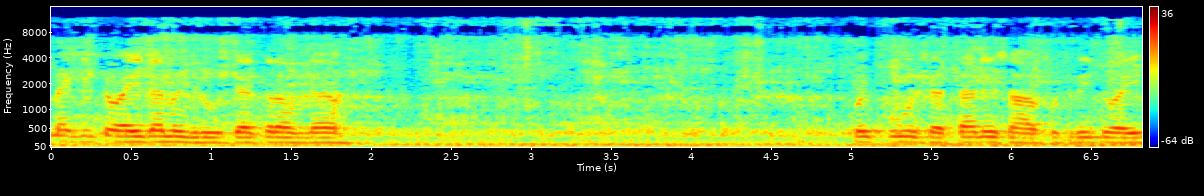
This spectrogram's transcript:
ਮੈਂ ਕਿ ਚਵਾਈ ਤੁਹਾਨੂੰ ਜ਼ਰੂਰ ਚੈੱਕ ਕਰਾਉਂਦਾ ਕੋਈ ਪੂਰ ਸੱਟਾ ਨਹੀਂ, ਸਾਫ਼ ਸੁਥਰੀ ਚਵਾਈ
